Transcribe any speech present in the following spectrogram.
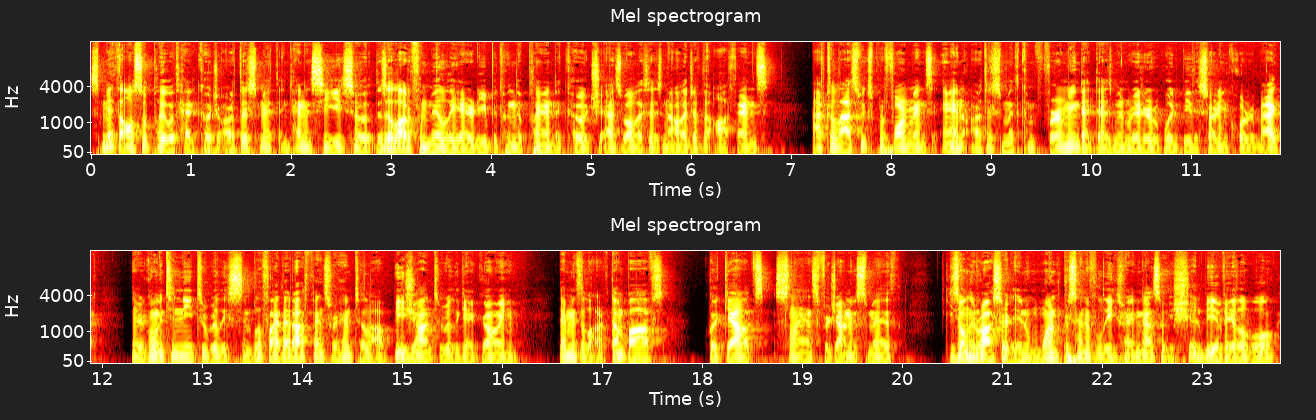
Smith also played with head coach Arthur Smith in Tennessee, so there's a lot of familiarity between the player and the coach, as well as his knowledge of the offense. After last week's performance and Arthur Smith confirming that Desmond Ridder would be the starting quarterback, they're going to need to really simplify that offense for him to allow Bijan to really get going. That means a lot of dump offs, quick outs, slants for Jonnu Smith. He's only rostered in 1% of leagues right now, so he should be available.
